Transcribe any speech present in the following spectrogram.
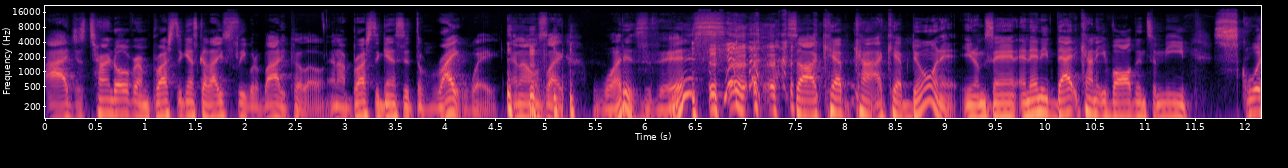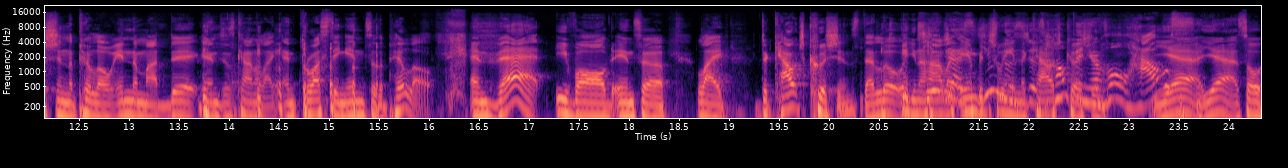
I just turned over and brushed against because I used to sleep with a body pillow and I brushed against it the right way. And I was like, what is this? so I kept I kept doing it. You know what I'm saying? And then that kind of evolved into me squishing the pillow into my dick and just kind of like and thrusting into the pillow. And that evolved into like the couch cushions, that little, you know how like in between was the just couch humping cushions. your whole house? Yeah, yeah. So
